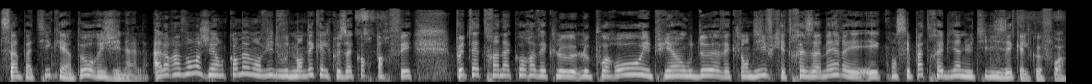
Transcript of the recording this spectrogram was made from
sympathiques et un peu originales. Alors avant, j'ai quand même envie de vous demander quelques accords parfaits. Peut-être un accord avec le, poireau et puis un ou deux avec l'endive qui est très amer et, et qu'on ne sait pas très bien utiliser quelquefois.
